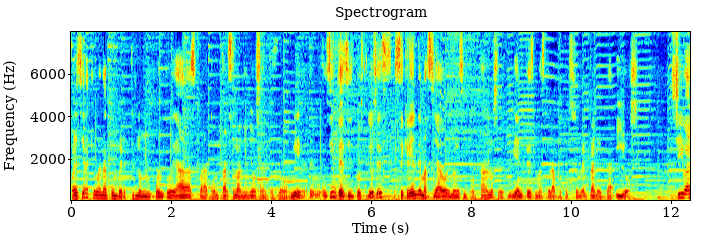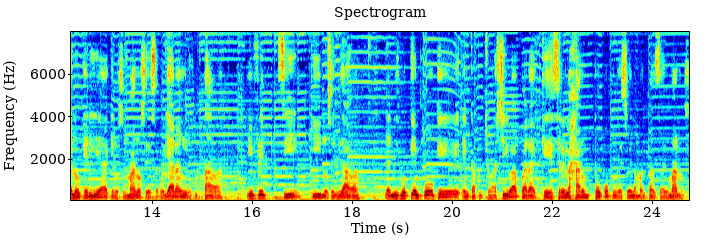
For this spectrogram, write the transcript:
pareciera que van a convertirlo en un cuento de hadas para contárselo a niños antes de dormir. En, síntesis, los dioses se creían demasiado y no les importaban los seres vivientes más que la protección del planeta Ios. Shiva no quería que los humanos se desarrollaran y los mataba, Ifrit sí y los ayudaba, y al mismo tiempo que encaprichó a Shiva para que se relajara un poco con eso de la matanza de humanos.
